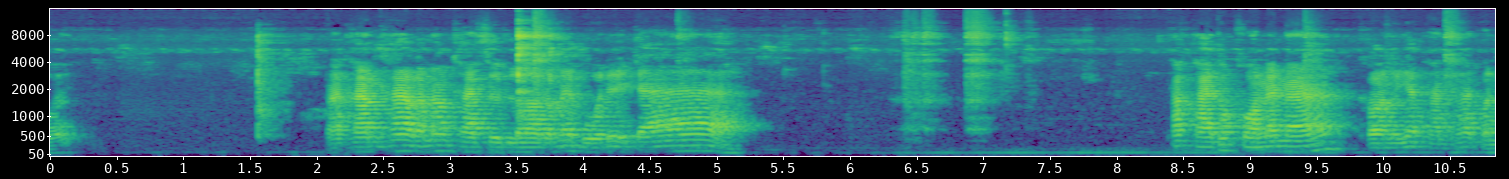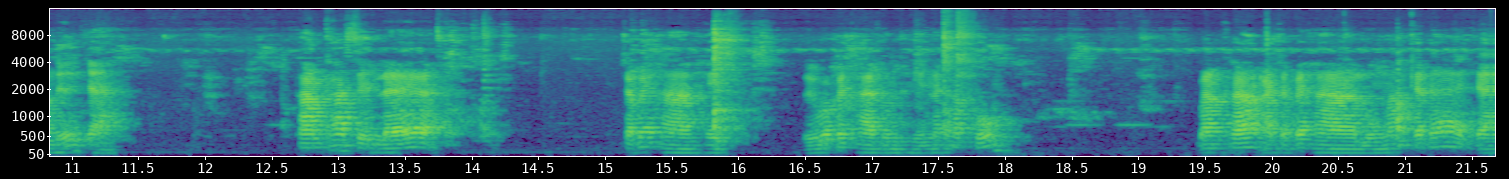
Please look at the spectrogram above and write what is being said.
วยมาทานข้าวกับน้องชายสุดหล่อกับแม่บัวด้วยจ้า ทักทายทุกคนแล้วนะขออนุญาตทานข้าวก่อนเด้อจ้ะทานข้าวเสร็จแล้วจะไปหาเห็ด หรือว่าไปถ่ายคอนเทนต์นะครับผมบางครั้งอาจจะไปหาหลวงนักก็ได้จ้ะ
